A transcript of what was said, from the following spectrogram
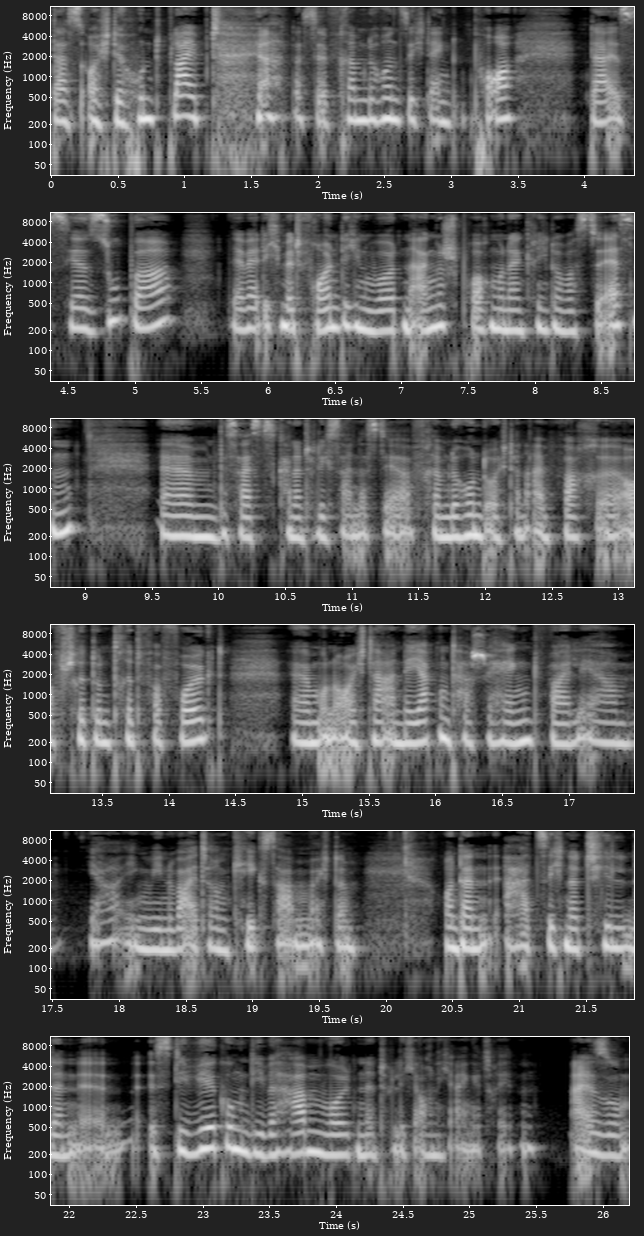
dass euch der Hund bleibt. Ja, dass der fremde Hund sich denkt, boah, da ist es ja super. Da werde ich mit freundlichen Worten angesprochen und dann kriege ich noch was zu essen. Ähm, das heißt, es kann natürlich sein, dass der fremde Hund euch dann einfach äh, auf Schritt und Tritt verfolgt ähm, und euch da an der Jackentasche hängt, weil er ja irgendwie einen weiteren Keks haben möchte. Und dann hat sich natürlich, dann äh, ist die Wirkung, die wir haben wollten, natürlich auch nicht eingetreten. Also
